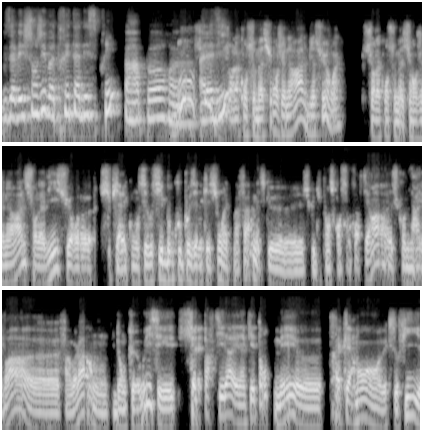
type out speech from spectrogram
vous avez changé votre état d'esprit par rapport euh, à la vie? Sur la consommation en général, bien sûr, ouais sur la consommation en général, sur la vie, sur. Euh, et puis on s'est aussi beaucoup posé la question avec ma femme est-ce que est-ce que tu penses qu'on s'en sortira? Est-ce qu'on y arrivera? Euh, Enfin voilà. donc euh, oui, c'est cette partie-là est inquiétante, mais euh, très clairement avec Sophie,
